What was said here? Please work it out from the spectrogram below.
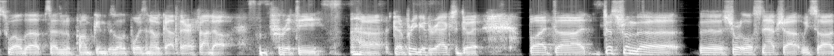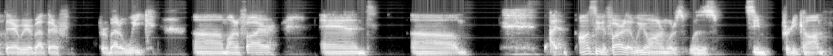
swelled up size of a pumpkin because all the poison oak out there. I found out pretty, uh, got a pretty good reaction to it. But uh, just from the the short little snapshot we saw out there, we were about there for about a week um, on a fire, and um, I, honestly, the fire that we were on was was seemed pretty calm.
